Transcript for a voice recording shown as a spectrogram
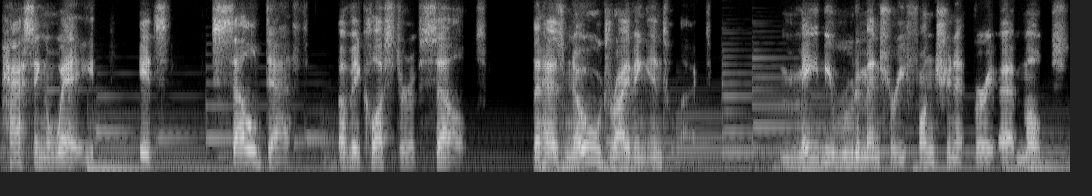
passing away, it's cell death of a cluster of cells that has no driving intellect, maybe rudimentary function at very at most.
